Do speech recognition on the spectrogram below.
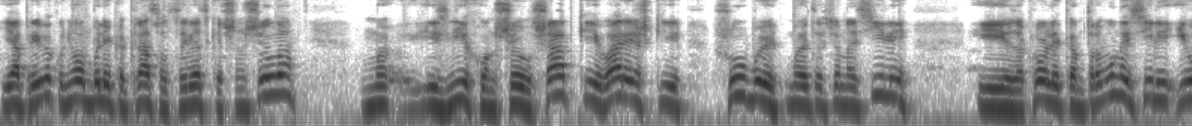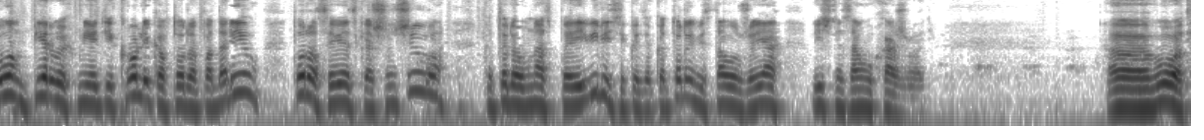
я привык, у него были как раз вот советская шиншилла, мы, из них он шил шапки, варежки, шубы, мы это все носили, и за кроликом траву носили, и он первых мне этих кроликов тоже подарил, тоже советская шиншилла, которые у нас появились, и за которыми стал уже я лично сам ухаживать. Э, вот,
